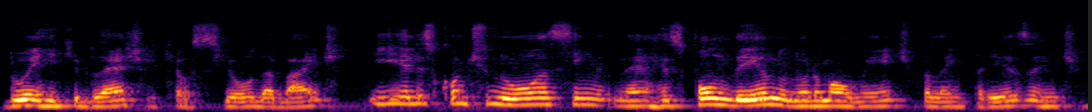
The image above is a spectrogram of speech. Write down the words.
do Henrique Blecher, que é o CEO da Byte, e eles continuam assim, né, respondendo normalmente pela empresa. A gente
